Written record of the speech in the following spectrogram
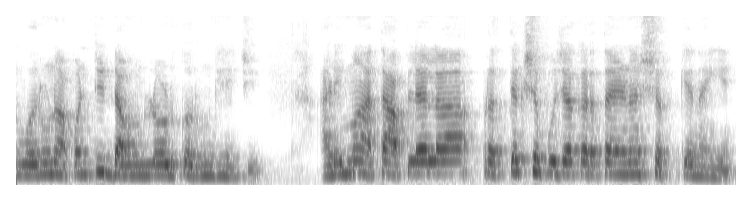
वरून आपण ती डाउनलोड करून घ्यायची. आणि मग आता आपल्याला प्रत्यक्ष पूजा करता येणं शक्य नाही आहे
